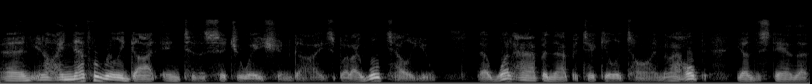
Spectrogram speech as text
And, you know, I never really got into the situation, guys, but I will tell you that what happened that particular time, and I hope you understand that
